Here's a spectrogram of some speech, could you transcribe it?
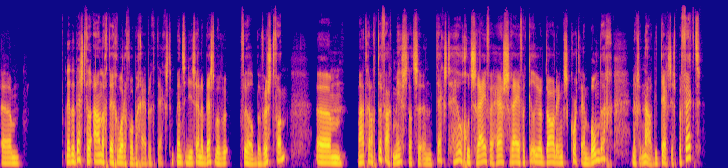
Um, we hebben best veel aandacht tegenwoordig voor begrijpelijke tekst. Mensen die zijn er best veel bewust van. maar het gaat nog te vaak mis dat ze een tekst heel goed schrijven, herschrijven, kill your darlings, kort en bondig. En ik zeg, nou, die tekst is perfect.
